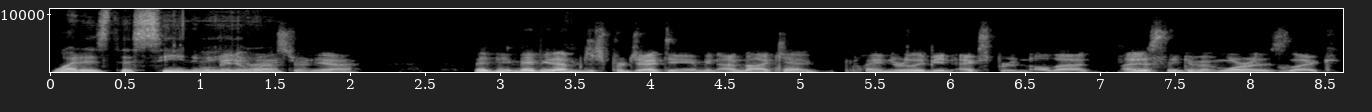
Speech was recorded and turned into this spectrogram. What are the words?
what is the scenery or western? Yeah, maybe maybe I'm just projecting. I mean, I'm not. I can't claim to really be an expert in all that. I just think of it more as like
